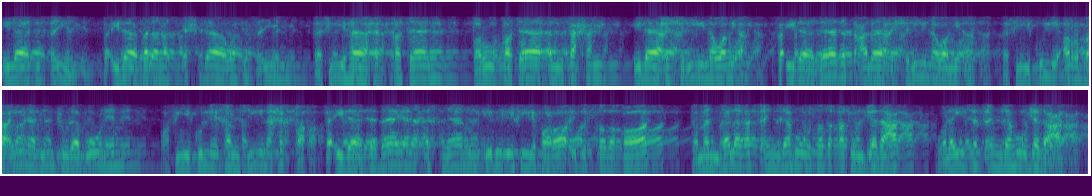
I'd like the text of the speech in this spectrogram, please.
إلى تسعين. فإذا بلغت إحدى وتسعين ففيها حقتان طروقتا الفحل إلى عشرين ومائة فإذا زادت على عشرين ومائة ففي كل أربعين بنت لبون وفي كل خمسين حقة فإذا تباين أسنان الإبل في فرائض الصدقات فمن بلغت عنده صدقة الجذعة وليست عنده جذعة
